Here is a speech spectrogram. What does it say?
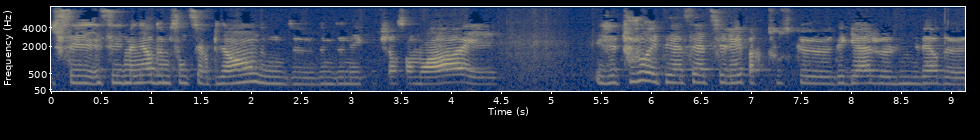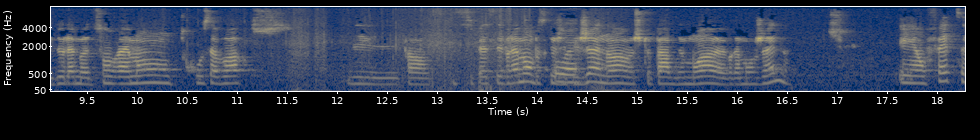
c'est une manière de me sentir bien, de, me donner confiance en moi. Et, j'ai toujours été assez attirée par tout ce que dégage l'univers de, la mode, sans vraiment trop savoir les, enfin, ce qui s'y passait vraiment, parce que j'étais jeune, hein, je te parle de moi euh, vraiment jeune. Et en fait,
